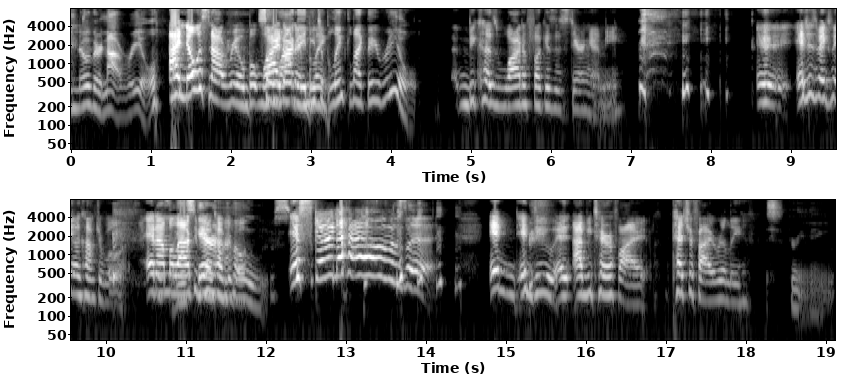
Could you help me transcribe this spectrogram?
you know they're not real. I know it's not real, but So why, why, don't they they need blink? to blink like they real? Because why the fuck is it staring at me? it, it just makes me uncomfortable, and I'm allowed to be uncomfortable. It's scaring the house. it it do. It, I'd be terrified, petrified, really Screaming.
